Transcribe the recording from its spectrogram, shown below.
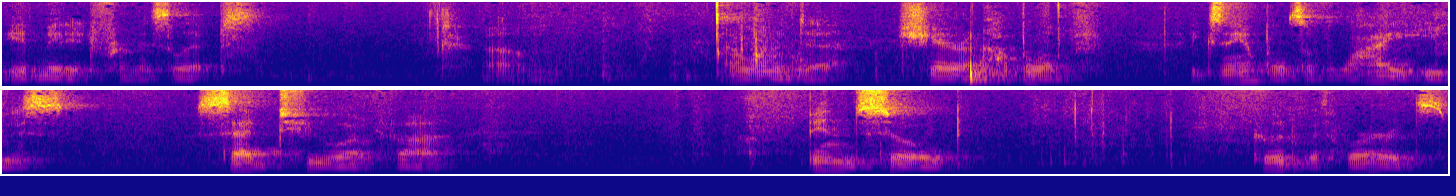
emitted from his lips. Um, I wanted to share a couple of examples of why he was said to have uh, been so good with words.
